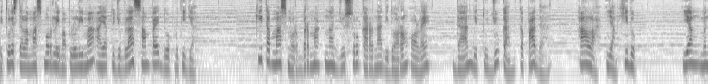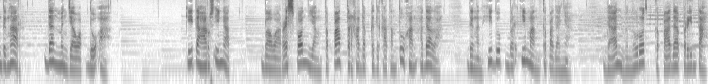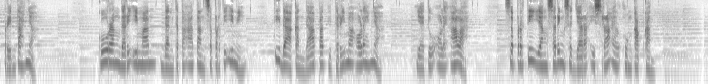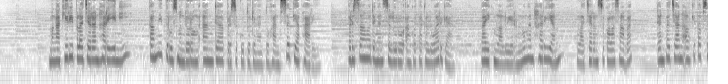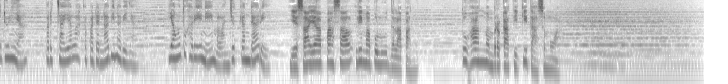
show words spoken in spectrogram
Ditulis dalam Mazmur 55 ayat 17 sampai 23. Kitab Mazmur bermakna justru karena didorong oleh dan ditujukan kepada Allah yang hidup, yang mendengar dan menjawab doa kita harus ingat bahwa respon yang tepat terhadap kedekatan Tuhan adalah dengan hidup beriman kepadanya dan menurut kepada perintah-perintahnya. Kurang dari iman dan ketaatan seperti ini tidak akan dapat diterima olehnya, yaitu oleh Allah, seperti yang sering sejarah Israel ungkapkan. Mengakhiri pelajaran hari ini, kami terus mendorong Anda bersekutu dengan Tuhan setiap hari, bersama dengan seluruh anggota keluarga, baik melalui renungan harian, pelajaran sekolah sahabat, dan bacaan Alkitab sedunia, percayalah kepada nabi-nabinya, yang untuk hari ini melanjutkan dari Yesaya pasal 58. Tuhan memberkati kita semua.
